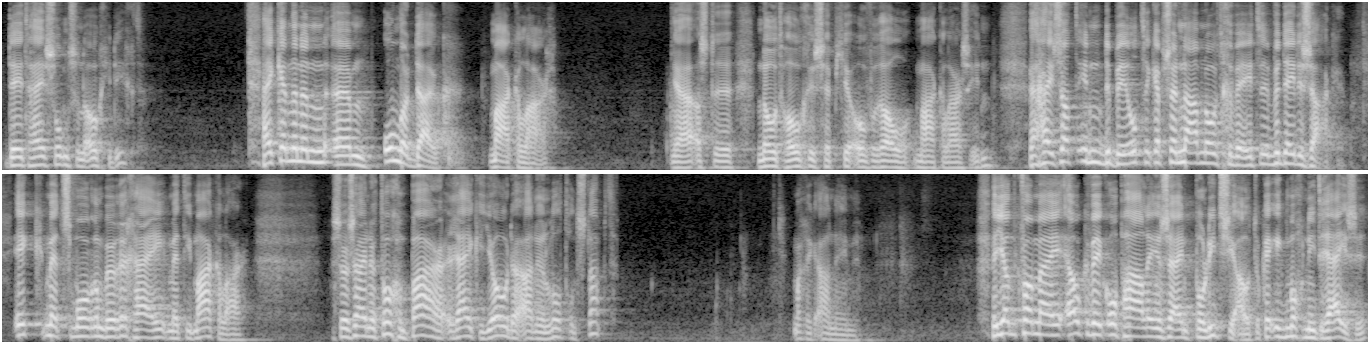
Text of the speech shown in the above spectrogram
deed hij soms een oogje dicht. Hij kende een um, onderduikmakelaar. Ja, als de nood hoog is, heb je overal makelaars in. Hij zat in de beeld, ik heb zijn naam nooit geweten. We deden zaken. Ik met Smorenburg, hij met die makelaar. Zo zijn er toch een paar rijke Joden aan hun lot ontsnapt. Mag ik aannemen. Jan kwam mij elke week ophalen in zijn politieauto. Kijk, ik mocht niet reizen,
